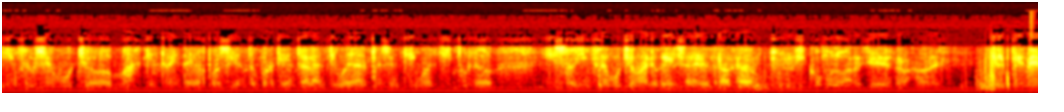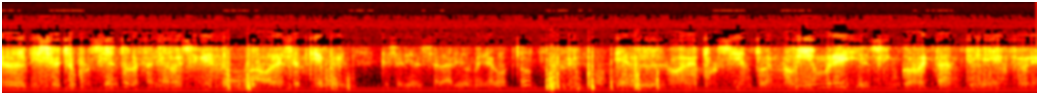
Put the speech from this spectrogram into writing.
influye mucho más que el 32%, porque dentro de la antigüedad presentimos el título y eso infla mucho más lo que es el salario del trabajador. ¿Y cómo lo va a recibir el trabajador? El primero del 18% lo estaría recibiendo ahora en septiembre, que sería el salario de agosto, el 9% en noviembre y el 5% restante en febrero.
